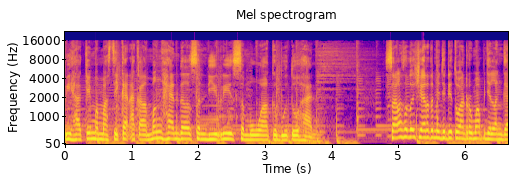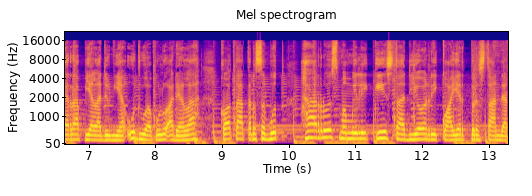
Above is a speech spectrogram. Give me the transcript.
pihaknya memastikan akan menghandle sendiri semua kebutuhan. Salah satu syarat menjadi tuan rumah penyelenggara Piala Dunia U20 adalah kota tersebut harus memiliki stadion required berstandar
